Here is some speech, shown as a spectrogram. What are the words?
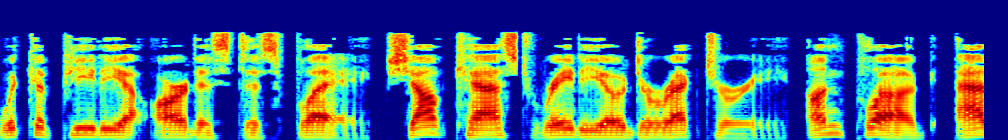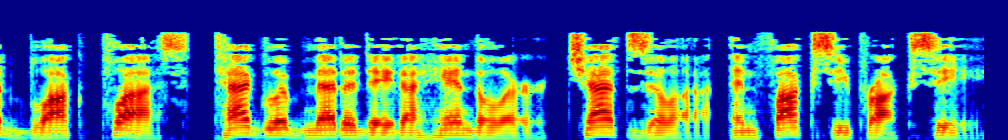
Wikipedia Artist Display, Shoutcast Radio Directory, Unplug, AdBlock Plus, Taglib Metadata Handler, Chatzilla, and FoxyProxy.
